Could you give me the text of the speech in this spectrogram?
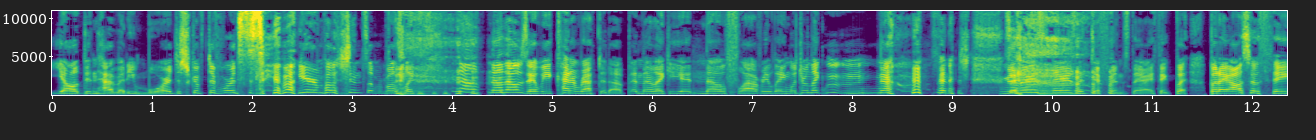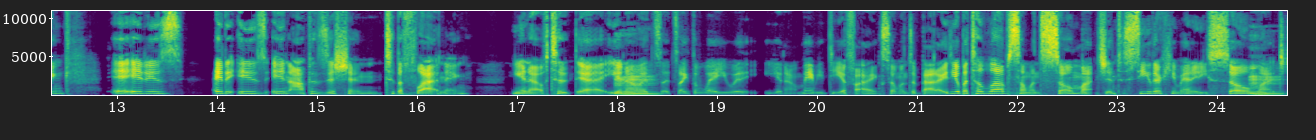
y'all didn't have any more descriptive words to say about your emotions. And we're both like, no, no, that was it. We kind of wrapped it up. And they're like, get no flowery language. We're like, mm no, finish. So there is, there is a difference there, I think. But, but I also think it, it is, it is in opposition to the flattening you know to uh, you mm-hmm. know it's it's like the way you would you know maybe deifying someone's a bad idea but to love someone so much and to see their humanity so mm-hmm. much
